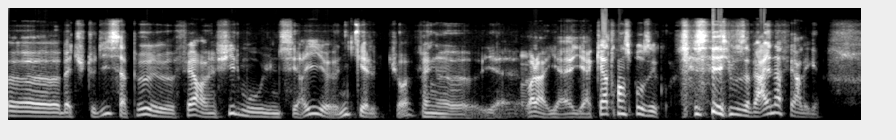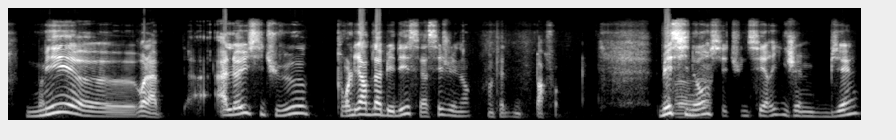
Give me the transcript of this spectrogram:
Euh, bah, tu te dis ça peut faire un film ou une série euh, nickel, tu vois. Enfin, euh, y a, voilà, il y a, y a qu'à transposer quoi. Vous avez rien à faire les gars. Mais voilà, à l'œil si tu veux, pour lire de la BD, c'est assez gênant en fait parfois. Mais sinon, c'est une série que j'aime bien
